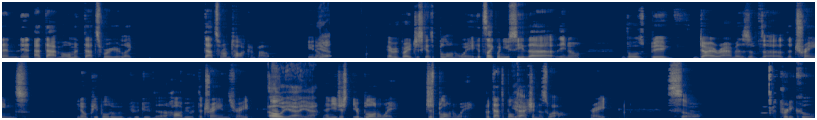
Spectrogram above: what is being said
then at that moment, that's where you're like, that's what I'm talking about. You know, Yeah. everybody just gets blown away. It's like when you see the, you know, those big dioramas of the the trains. You know, people who who do the hobby with the trains, right? Oh yeah, yeah. And you just you're blown away, just blown away. But that's bolt Yeah. action as well, right? So, pretty cool.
